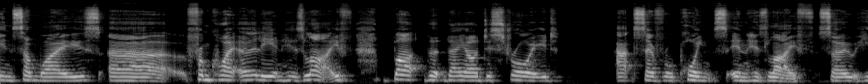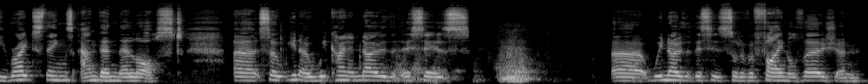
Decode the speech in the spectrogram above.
in some ways uh, from quite early in his life, but that they are destroyed at several points in his life. So he writes things and then they're lost. Uh, so, you know, we kind of know that this is, uh, we know that this is sort of a final version,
